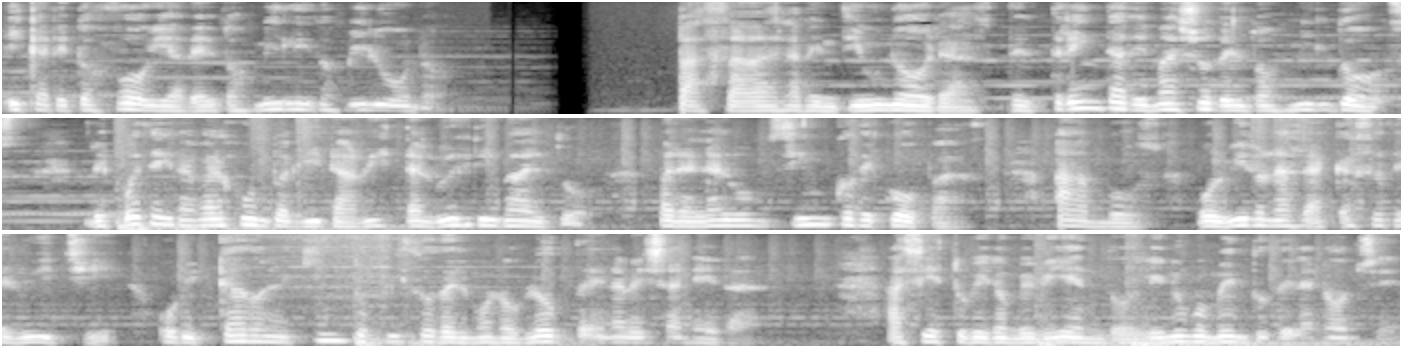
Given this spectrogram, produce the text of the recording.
y Caretofobia del 2000 y 2001. Pasadas las 21 horas del 30 de mayo del 2002, después de grabar junto al guitarrista Luis Gribaldo para el álbum 5 de Copas, ambos volvieron a la casa de Luigi, ubicado en el quinto piso del monobloc de Avellaneda. Allí estuvieron bebiendo y en un momento de la noche,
